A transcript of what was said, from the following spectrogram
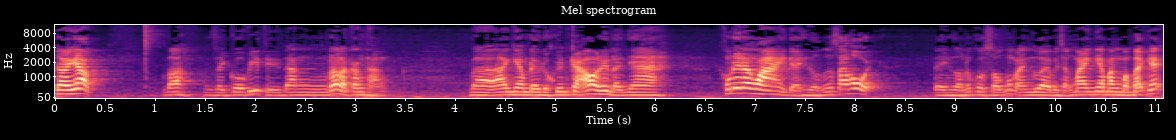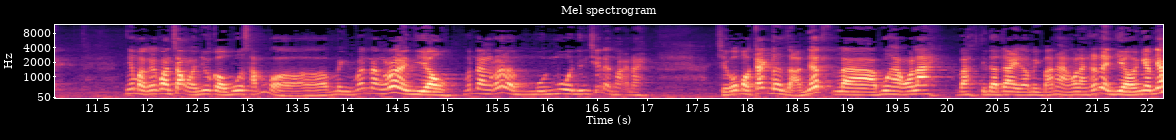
Chào anh em Vâng, dịch Covid thì đang rất là căng thẳng Và anh em đều được khuyến cáo nên ở nhà không nên ra ngoài để ảnh hưởng đến xã hội Để ảnh hưởng đến cuộc sống của mọi người Và chẳng may anh em mang mầm bệnh ấy. Nhưng mà cái quan trọng là nhu cầu mua sắm của mình vẫn đang rất là nhiều Vẫn đang rất là muốn mua những chiếc điện thoại này. Chỉ có một cách đơn giản nhất là mua hàng online. Và thì đợt này là mình bán hàng online rất là nhiều anh em nhé.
